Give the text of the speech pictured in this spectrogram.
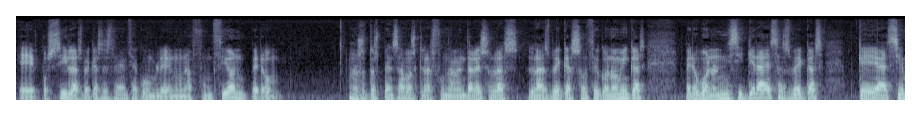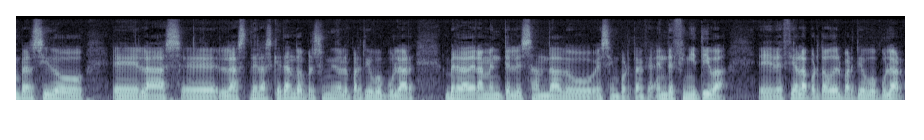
eh, pues sí, las becas de excelencia cumplen una función, pero nosotros pensamos que las fundamentales son las, las, becas socioeconómicas, pero bueno, ni siquiera esas becas que siempre han sido eh, las, eh, las, de las que tanto ha presumido el Partido Popular, verdaderamente les han dado esa importancia. En definitiva, eh, decía la portavoz del Partido Popular,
